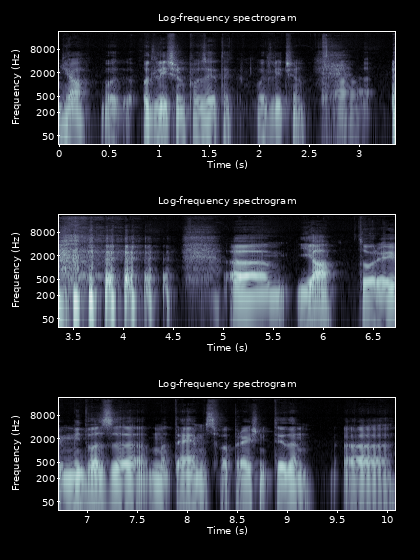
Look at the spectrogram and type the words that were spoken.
Ja, od, odličen povzetek, odličen. Um, ja, torej, mi dva z Matejem sva prejšnji teden uh,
